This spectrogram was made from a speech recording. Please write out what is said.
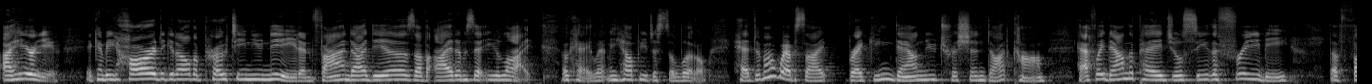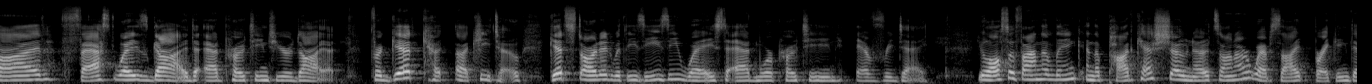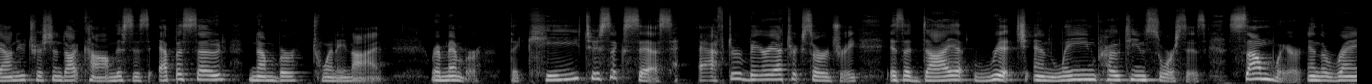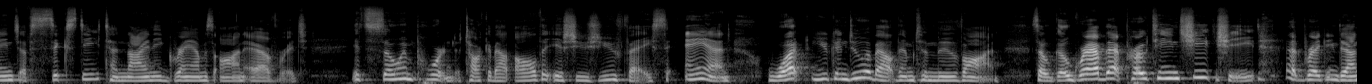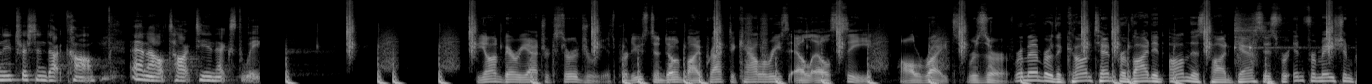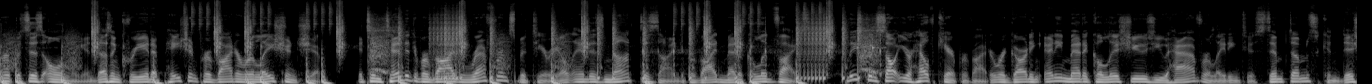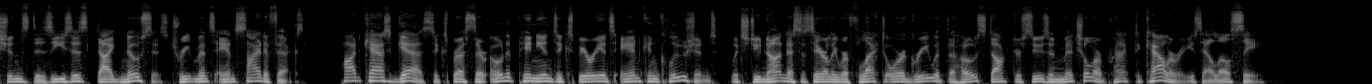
I hear you. It can be hard to get all the protein you need and find ideas of items that you like. Okay, let me help you just a little. Head to my website, breakingdownnutrition.com. Halfway down the page, you'll see the freebie, the five fast ways guide to add protein to your diet. Forget uh, keto. Get started with these easy ways to add more protein every day. You'll also find the link in the podcast show notes on our website, breakingdownnutrition.com. This is episode number 29. Remember, the key to success after bariatric surgery is a diet rich in lean protein sources, somewhere in the range of 60 to 90 grams on average. It's so important to talk about all the issues you face and what you can do about them to move on. So go grab that protein cheat sheet at breakingdownnutrition.com, and I'll talk to you next week. Beyond Bariatric Surgery is produced and owned by Practicalories LLC. All rights reserved. Remember, the content provided on this podcast is for information purposes only and doesn't create a patient provider relationship. It's intended to provide reference material and is not designed to provide medical advice. Please consult your healthcare provider regarding any medical issues you have relating to symptoms, conditions, diseases, diagnosis, treatments, and side effects. Podcast guests express their own opinions, experience, and conclusions, which do not necessarily reflect or agree with the host, Dr. Susan Mitchell or Practicalories, LLC.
